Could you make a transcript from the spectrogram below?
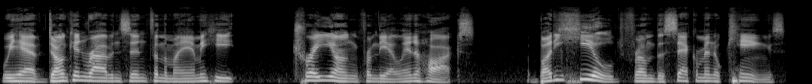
we have Duncan Robinson from the Miami Heat, Trae Young from the Atlanta Hawks, Buddy Hield from the Sacramento Kings,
